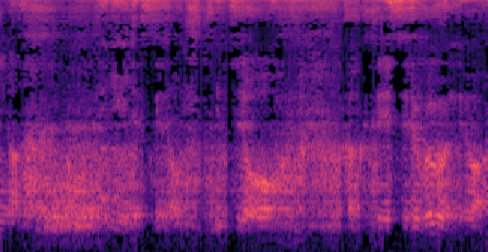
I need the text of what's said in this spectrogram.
にはいいんですけど一応確定してる部分では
